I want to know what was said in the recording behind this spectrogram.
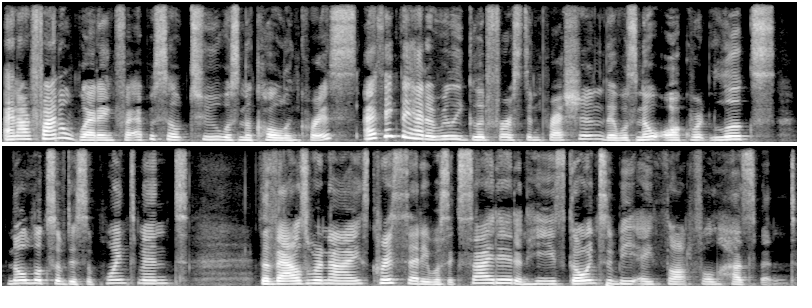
And our final wedding for episode two was Nicole and Chris. I think they had a really good first impression. There was no awkward looks, no looks of disappointment. The vows were nice. Chris said he was excited and he's going to be a thoughtful husband.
